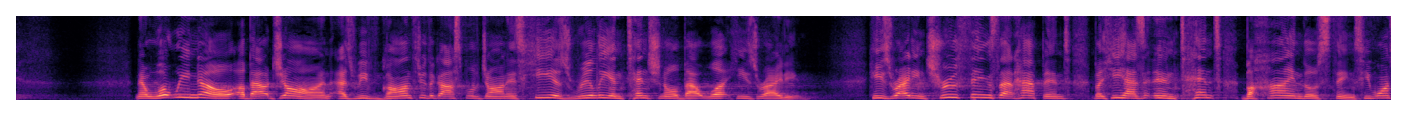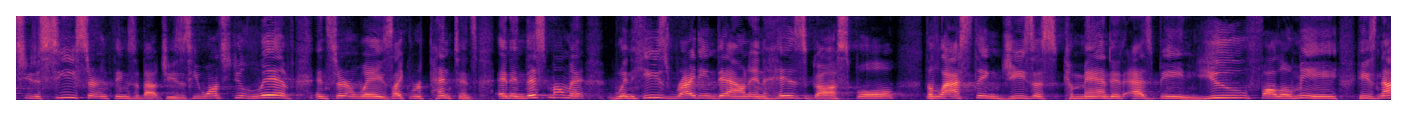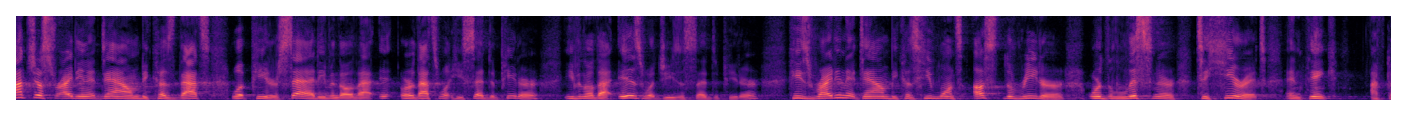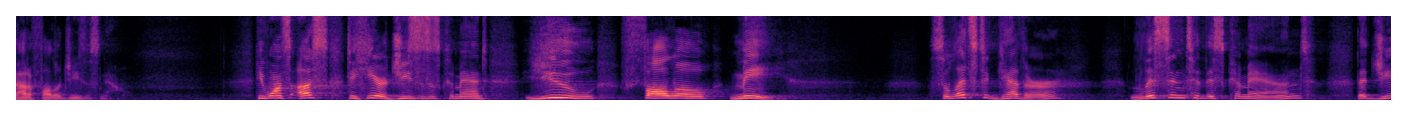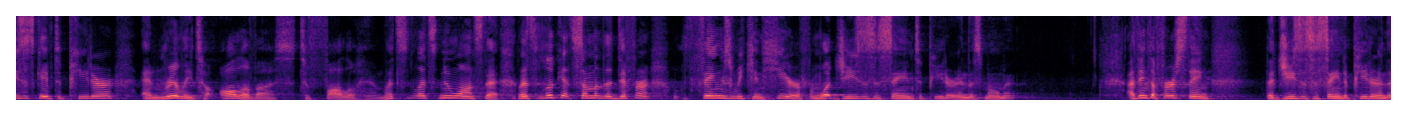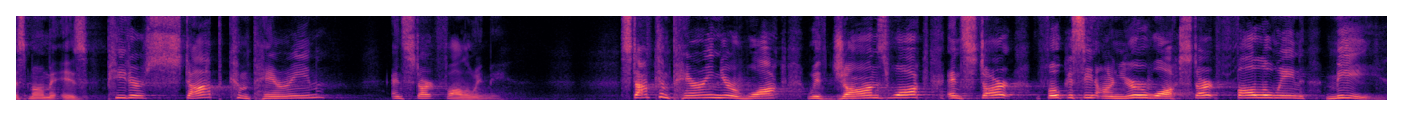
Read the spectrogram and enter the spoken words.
Now, what we know about John as we've gone through the Gospel of John is he is really intentional about what he's writing. He's writing true things that happened, but he has an intent behind those things. He wants you to see certain things about Jesus. He wants you to live in certain ways like repentance. And in this moment, when he's writing down in his gospel the last thing Jesus commanded as being, You follow me, he's not just writing it down because that's what Peter said, even though that, or that's what he said to Peter, even though that is what Jesus said to Peter. He's writing it down because he wants us, the reader, or the the listener to hear it and think, I've got to follow Jesus now. He wants us to hear Jesus' command, You follow me. So let's together listen to this command that Jesus gave to Peter and really to all of us to follow him. Let's, let's nuance that. Let's look at some of the different things we can hear from what Jesus is saying to Peter in this moment. I think the first thing that Jesus is saying to Peter in this moment is Peter, stop comparing and start following me. Stop comparing your walk with John's walk and start focusing on your walk. Start following me.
